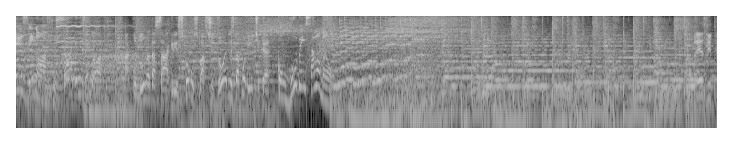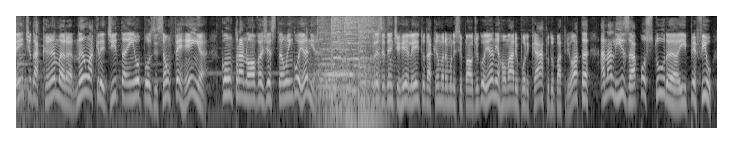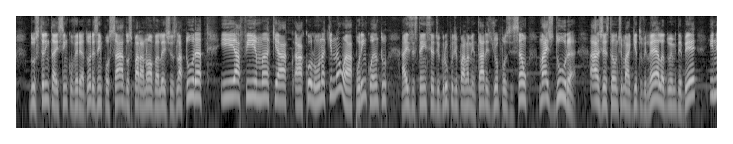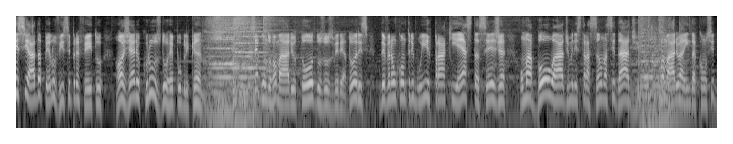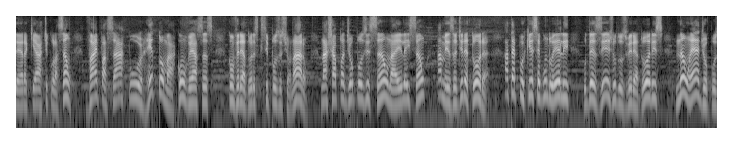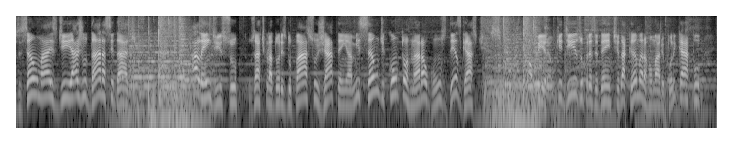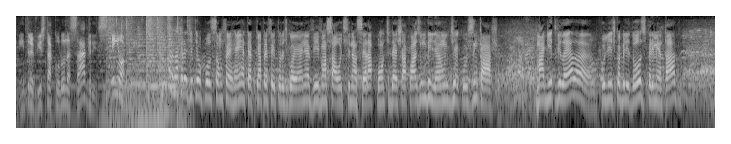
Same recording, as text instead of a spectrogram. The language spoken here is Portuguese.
Sagres em Off. Sagres em Off. A coluna da Sagres com os bastidores da política. Com Rubens Salomão. Presidente da Câmara não acredita em oposição ferrenha contra a nova gestão em Goiânia. Presidente reeleito da Câmara Municipal de Goiânia, Romário Policarpo, do Patriota, analisa a postura e perfil dos 35 vereadores empossados para a nova legislatura e afirma que a, a coluna que não há, por enquanto, a existência de grupo de parlamentares de oposição mais dura à gestão de Maguito Vilela, do MDB, iniciada pelo vice-prefeito Rogério Cruz, do Republicanos. Segundo Romário, todos os vereadores deverão contribuir para que esta seja uma boa administração na cidade. Romário ainda considera que a articulação vai passar por retomar conversas com vereadores que se posicionaram na chapa de oposição na eleição à mesa diretora. Até porque, segundo ele, o desejo dos vereadores não é de oposição, mas de ajudar a cidade. Além disso, os articuladores do Passo já têm a missão de contornar alguns desgastes. Confira o que diz o presidente da Câmara, Romário Policarpo, em entrevista à coluna Sagres, em off. Eu não acredito em oposição ferrenha, até porque a Prefeitura de Goiânia vive uma saúde financeira a ponto de deixar quase um bilhão de recursos em caixa. Maguito Vilela, político habilidoso, experimentado,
